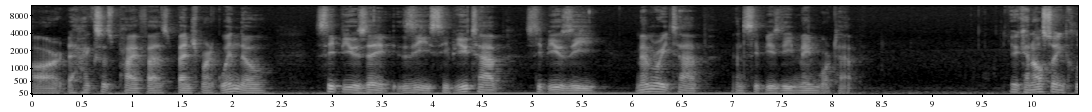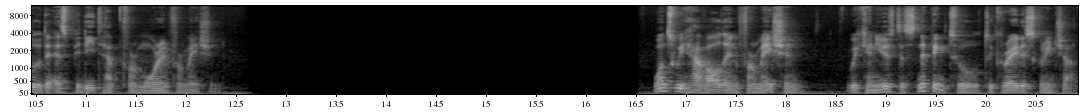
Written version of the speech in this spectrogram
are the Hexus PiFast benchmark window, CPU-Z CPU tab, CPU-Z memory tab, and CPU-Z mainboard tab. You can also include the SPD tab for more information. Once we have all the information, we can use the snipping tool to create a screenshot.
